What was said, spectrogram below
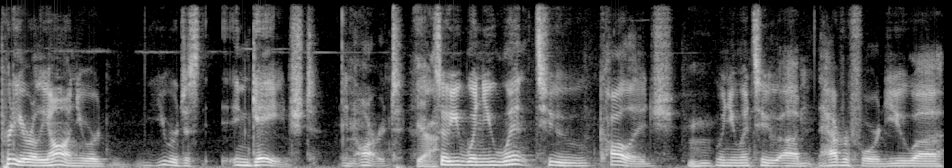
pretty early on. You were you were just engaged in art. Yeah. So you when you went to college, Mm-hmm. when you went to um, Haverford, you, uh,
